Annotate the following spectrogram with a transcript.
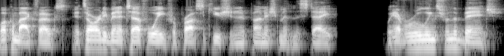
Welcome back, folks. It's already been a tough week for prosecution and punishment in the state. We have rulings from the bench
